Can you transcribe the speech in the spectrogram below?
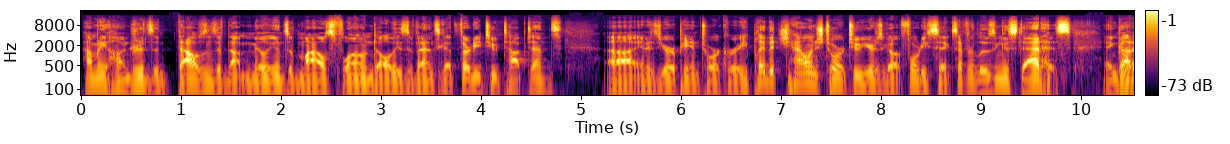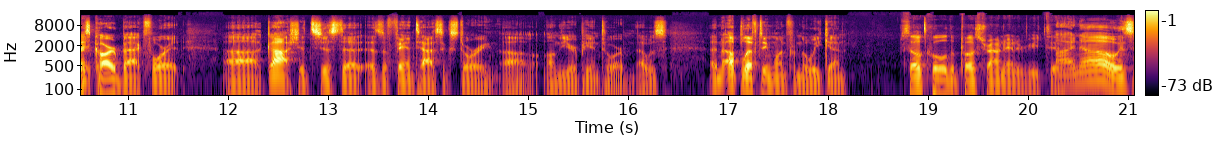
How many hundreds and thousands if not millions of miles flown to all these events? He got 32 top 10s uh, in his European tour career. He played the Challenge Tour two years ago at 46 after losing his status and got right. his card back for it. Uh, gosh, it's just a, as a fantastic story uh, on the European tour. That was an uplifting one from the weekend. So cool the post round interview too. I know. Is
